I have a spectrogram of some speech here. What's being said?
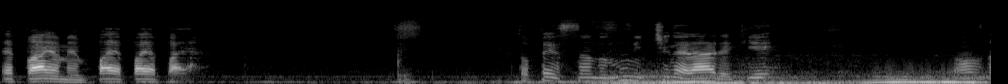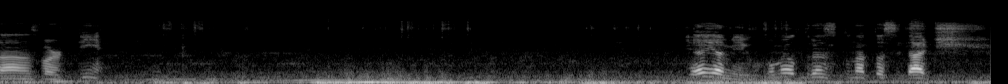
É paia mesmo, paia, paia, paia. Tô pensando num itinerário aqui. Vamos dar umas voltinhas. E aí, amigo, como é o trânsito na tua cidade?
